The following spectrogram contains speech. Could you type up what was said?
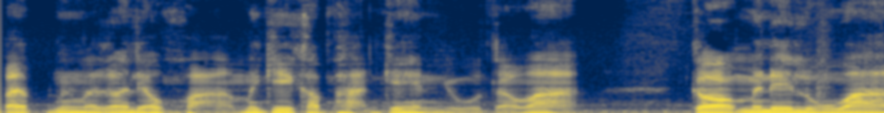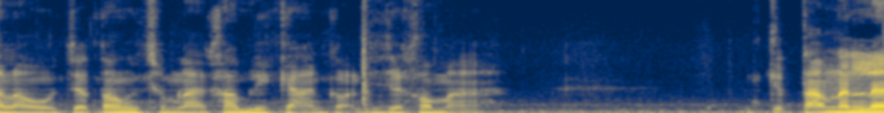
แป๊บหนึ่งแล้วก็เลี้ยวขวาเมื่อกี้ขับผ่านก็เห็นอยู่ แต่ว่า ก็ไม่ได้รู้ว่าเราจะต้องชำระค่าบริการก่อนที่จะเข้ามา เก็บตามนั้นเล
